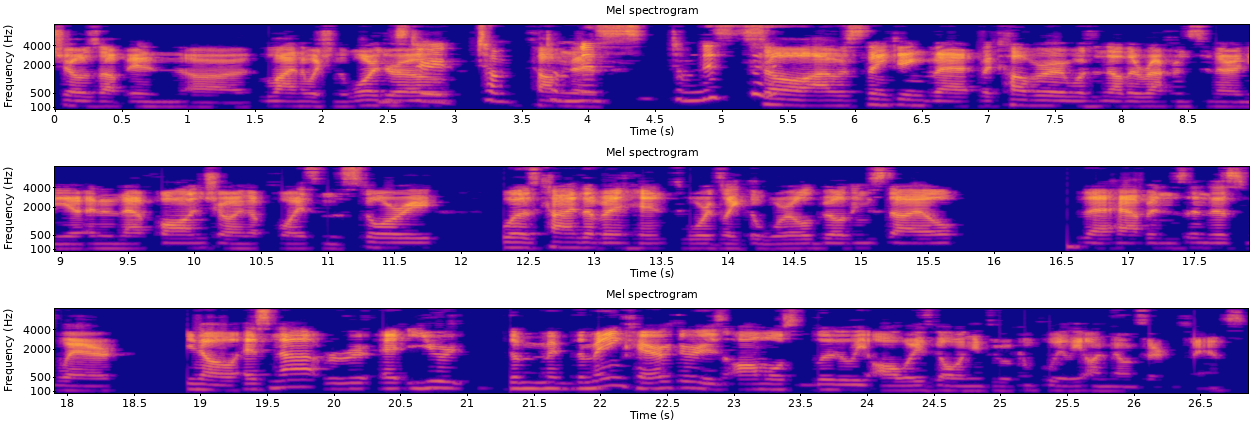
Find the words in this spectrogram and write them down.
shows up in uh, Lion, the Witch, and the Wardrobe. Mr. Tum- Tumnus. Tumnus. So I was thinking that the cover was another reference to Narnia, and then that fawn showing up twice in the story was kind of a hint towards like the world building style that happens in this, where you know it's not re- it, you the the main character is almost literally always going into a completely unknown circumstance,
